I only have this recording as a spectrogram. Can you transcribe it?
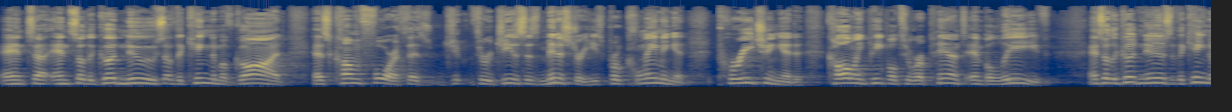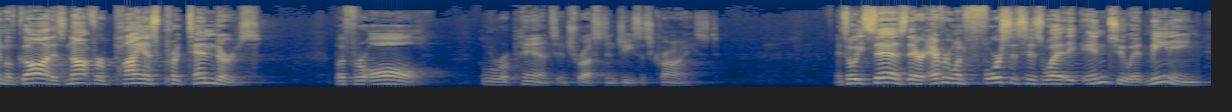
And, uh, and so the good news of the kingdom of God has come forth as through Jesus' ministry. He's proclaiming it, preaching it, calling people to repent and believe. And so the good news of the kingdom of God is not for pious pretenders, but for all who will repent and trust in Jesus Christ. And so he says there, everyone forces his way into it, meaning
